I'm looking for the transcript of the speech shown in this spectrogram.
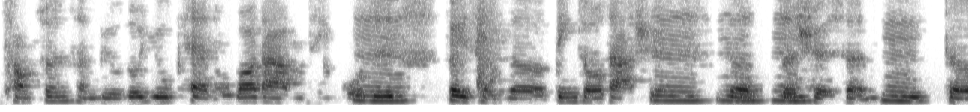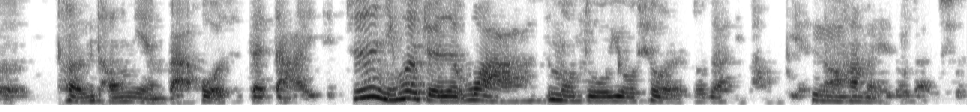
常春藤，比如说 U Penn，我不知道大家有没有听过，就是费城的宾州大学的的学生，嗯，的同童年吧，或者是再大一点，就是你会觉得哇，这么多优秀的人都在你旁边，然后他们也都在身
